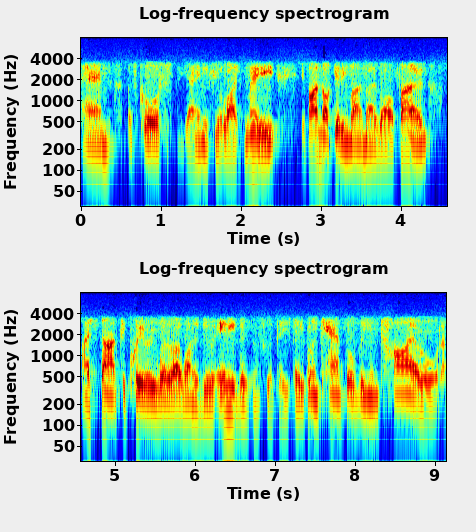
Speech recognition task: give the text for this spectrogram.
And of course, again, if you're like me, if I'm not getting my mobile phone, I start to query whether I want to do any business with these people and cancel the entire order.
